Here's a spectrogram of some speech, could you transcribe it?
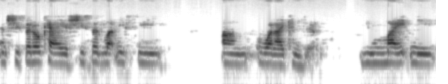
And she said, okay. She said, let me see um, what I can do. You might need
